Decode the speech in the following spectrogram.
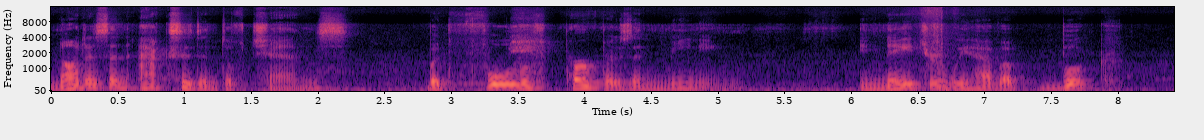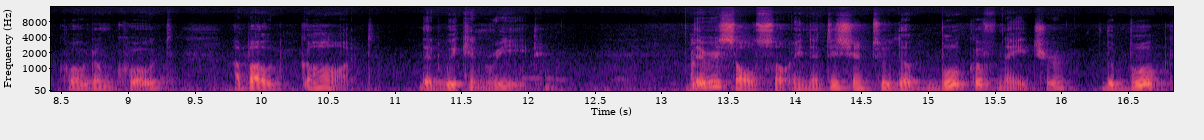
not as an accident of chance, but full of purpose and meaning. In nature, we have a book, quote unquote, about God that we can read. There is also, in addition to the book of nature, the book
